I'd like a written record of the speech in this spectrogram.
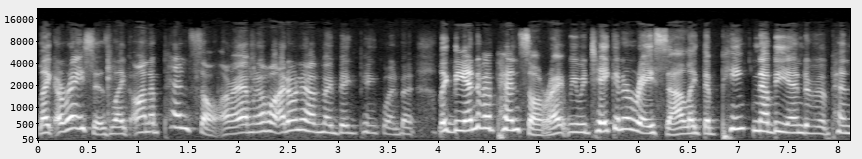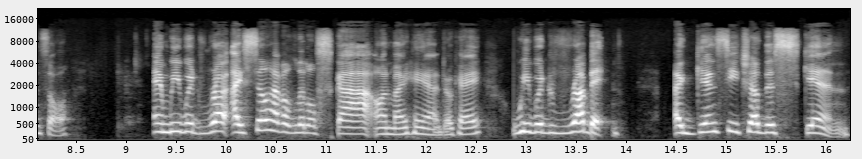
like erases, like on a pencil. All right. I'm going to hold, I don't have my big pink one, but like the end of a pencil, right? We would take an eraser, like the pink nubby end of a pencil, and we would rub, I still have a little scar on my hand. Okay. We would rub it against each other's skin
